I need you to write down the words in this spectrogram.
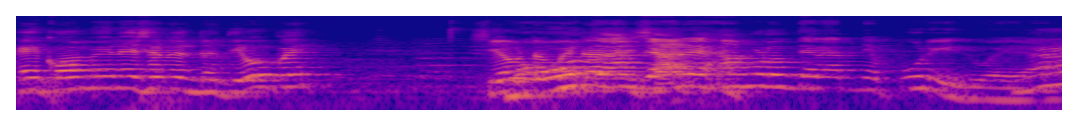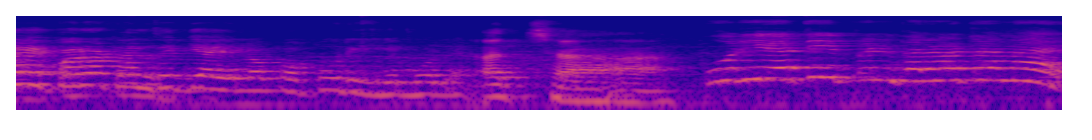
કઈ કોમ્બિનેશન જ નથી હો ભાઈ. સેવ ટમેટા જ્યારે સાંભળો ત્યારે આજને પૂરી જ હોય પરોઠા ની જગ્યાએ લોકો પૂરી એ બોલે. અચ્છા. પૂરી હતી પણ પરોઠા નહીં.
